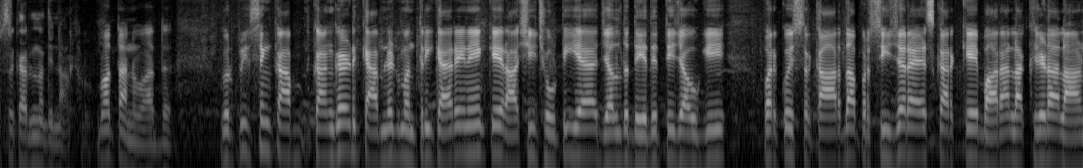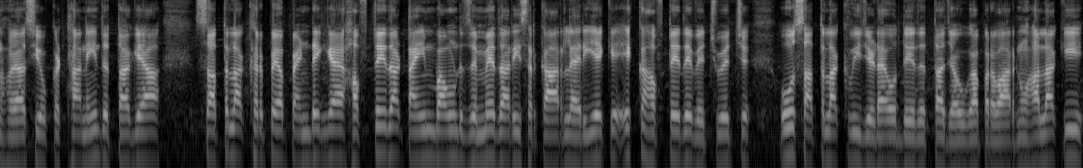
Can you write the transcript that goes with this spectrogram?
ਸਰਕਾਰ ਉਹਨਾਂ ਦੇ ਨਾਲ ਖੜੂ ਬਹੁਤ ਧੰਨਵਾਦ। ਗੁਰਪ੍ਰੀਤ ਸਿੰਘ ਕਾਬ- ਕਾਂਗੜ ਕੈਬਨਿਟ ਮੰਤਰੀ ਕਹਿ ਰਹੇ ਨੇ ਕਿ ਰਾਸ਼ੀ ਛੋਟੀ ਹੈ, ਜਲਦ ਦੇ ਦਿੱਤੀ ਜਾਊਗੀ। ਪਰ ਕੋਈ ਸਰਕਾਰ ਦਾ ਪ੍ਰੋਸੀਜਰ ਹੈ, ਇਸ ਕਰਕੇ 12 ਲੱਖ ਜਿਹੜਾ ਐਲਾਨ ਹੋਇਆ ਸੀ, ਉਹ ਇਕੱਠਾ ਨਹੀਂ ਦਿੱਤਾ ਗਿਆ। 7 ਲੱਖ ਰੁਪਇਆ ਪੈਂਡਿੰਗ ਹੈ। ਹਫ਼ਤੇ ਦਾ ਟਾਈਮ ਬਾਉਂਡ ਜ਼ਿੰਮੇਵਾਰੀ ਸਰਕਾਰ ਲੈ ਰਹੀ ਹੈ ਕਿ ਇੱਕ ਹਫ਼ਤੇ ਦੇ ਵਿੱਚ ਵਿੱਚ ਉਹ 7 ਲੱਖ ਵੀ ਜਿਹੜਾ ਉਹ ਦੇ ਦਿੱਤਾ ਜਾਊਗਾ ਪਰਿਵਾਰ ਨੂੰ। ਹਾਲਾਂਕਿ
